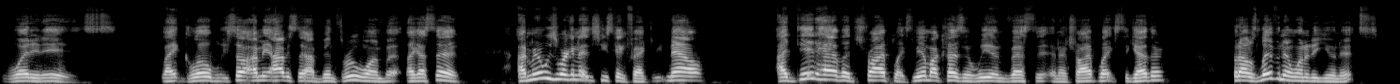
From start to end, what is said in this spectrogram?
what it is, like globally. So I mean, obviously I've been through one, but like I said, I remember was working at the Cheesecake Factory. Now, I did have a triplex. Me and my cousin, we invested in a triplex together, but I was living in one of the units,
